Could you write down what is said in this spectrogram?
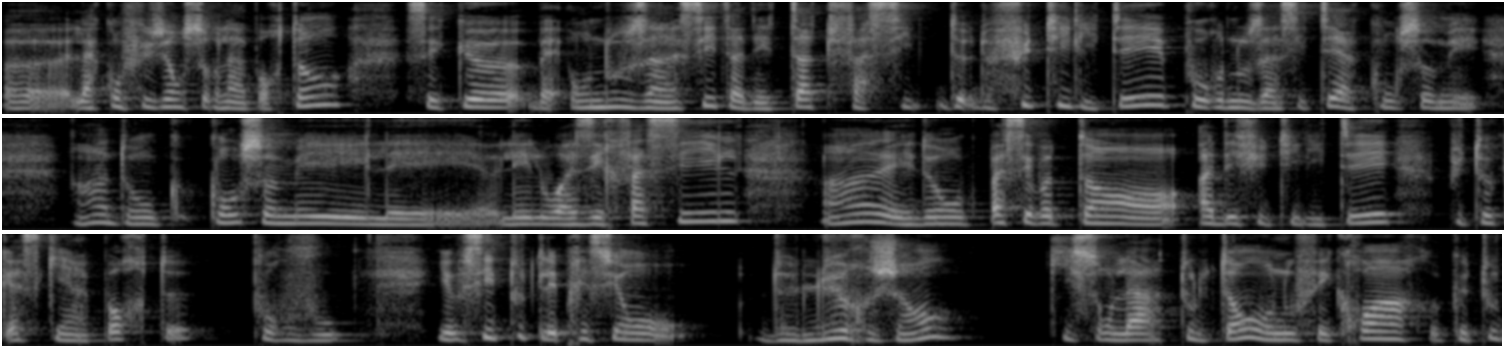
Euh, la confusion sur l'important, c'est que ben, on nous incite à des tas de, de, futilités pour nous inciter à consommer. Hein. donc consommer les, les loisirs faciles hein, et donc passer votre temps à des futilités plutôt qu'à ce qui importe pour vous. Il y a aussi toutes les pressions de l'urgent qui sont là tout le temps. On nous fait croire que tout,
